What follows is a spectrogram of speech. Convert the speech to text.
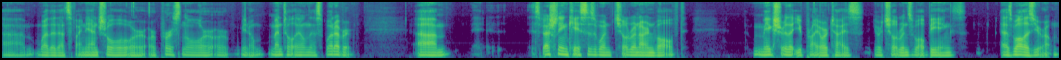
um, whether that's financial or, or personal or, or you know mental illness, whatever. Um, especially in cases when children are involved, make sure that you prioritize your children's well beings as well as your own.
